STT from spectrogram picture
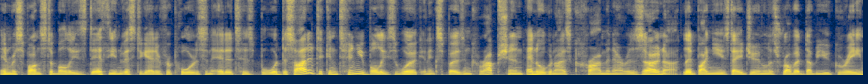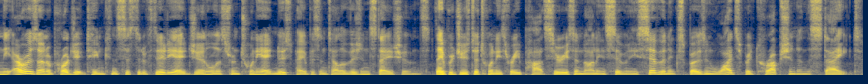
In response to Bolles' death, the Investigative Reporters and Editors Board decided to continue Bolles' work in exposing corruption and organized crime in Arizona. Led by Newsday journalist Robert W. Greene, the Arizona Project team consisted of 38 journalists from 28 newspapers and television stations. They produced a 23 part series in 1977 exposing widespread corruption in the state.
